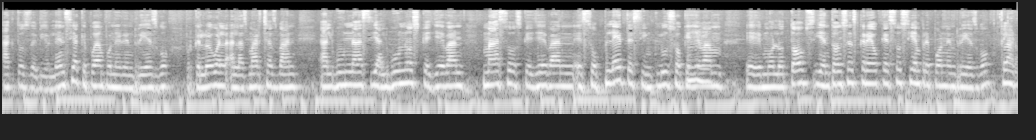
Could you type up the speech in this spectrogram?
actos de violencia que puedan poner en riesgo, porque luego a las marchas van algunas y algunos que llevan mazos, que llevan eh, sopletes incluso, que llevan eh, molotovs, y entonces creo que eso siempre pone en riesgo. Claro.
